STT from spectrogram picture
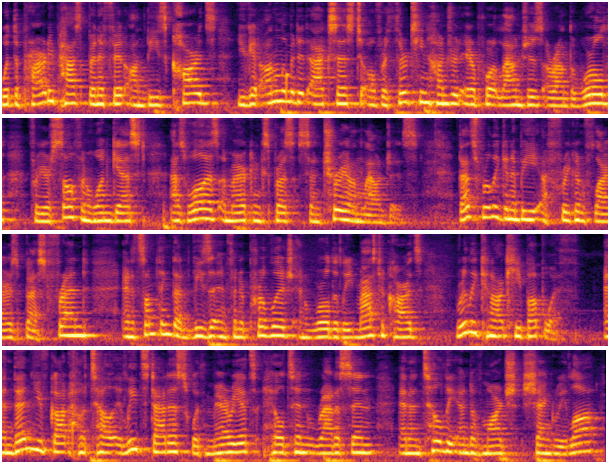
With the Priority Pass benefit on these cards, you get unlimited access to over 1,300 airport lounges around the world for yourself and one guest, as well as American Express Centurion lounges. That's really going to be a frequent flyer's best friend, and it's something that Visa Infinite Privilege and World Elite MasterCards really cannot keep up with. And then you've got hotel elite status with Marriott, Hilton, Radisson, and until the end of March, Shangri La.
